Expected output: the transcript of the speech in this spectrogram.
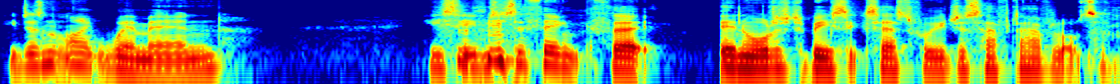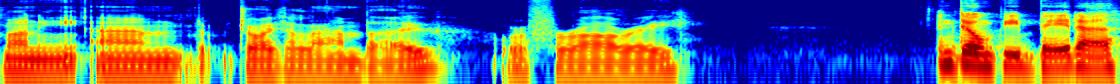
He doesn't like women. He seems to think that in order to be successful, you just have to have lots of money and drive a Lambo or a Ferrari. and don't be beta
